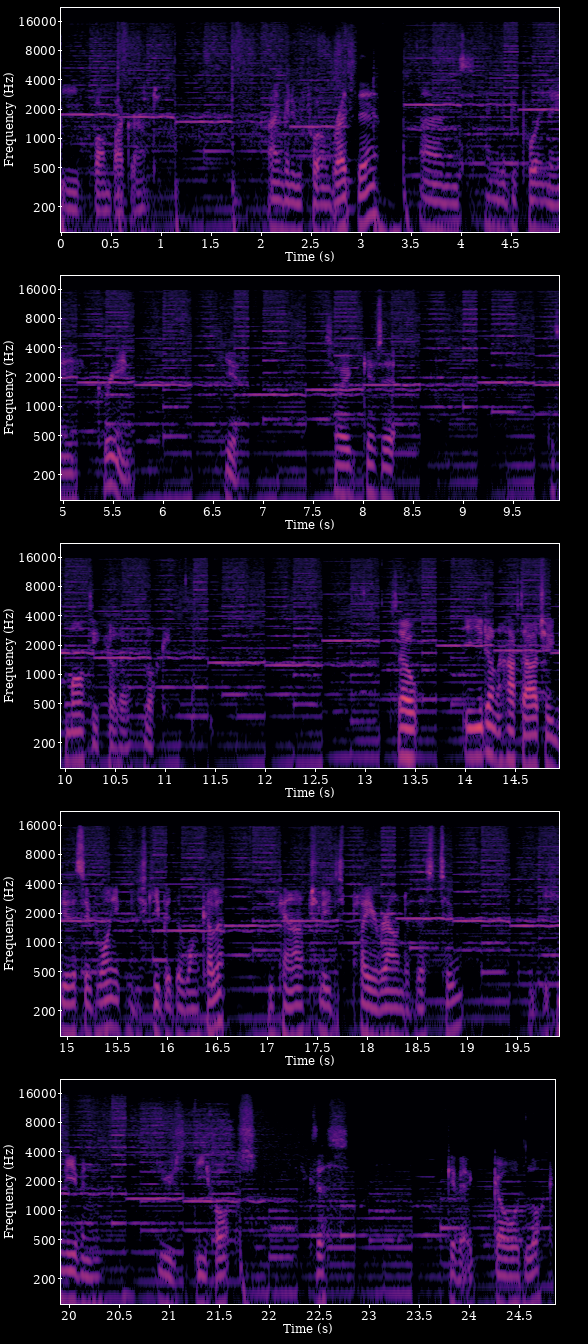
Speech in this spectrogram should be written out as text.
the bottom background. I'm going to be putting red there, and I'm going to be putting a green here. So it gives it this multicolour look. So you don't have to actually do this if you want, you can just keep it the one colour. You can actually just play around with this too. You can even use defaults like this, give it a gold look.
